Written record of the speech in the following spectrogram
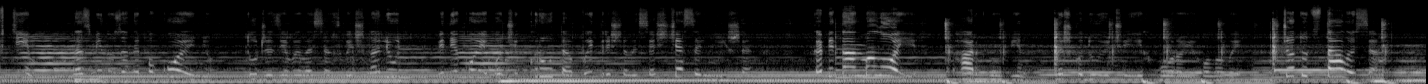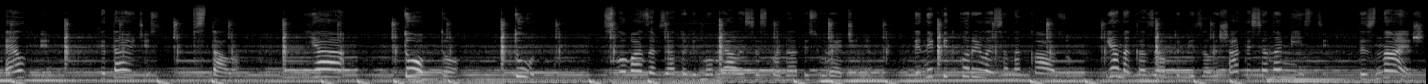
Втім, на зміну занепокоєнню тут же з'явилася звична лють, від якої очі крута витріщилися ще сильніше. Капітан малої. гаркнув він, не шкодуючи її хворої голови. Що тут сталося? Елфі, хитаючись, встала. Я тобто. Слова завзято відмовлялися складатись у речення. Ти не підкорилася наказу. Я наказав тобі залишатися на місці. Ти знаєш,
